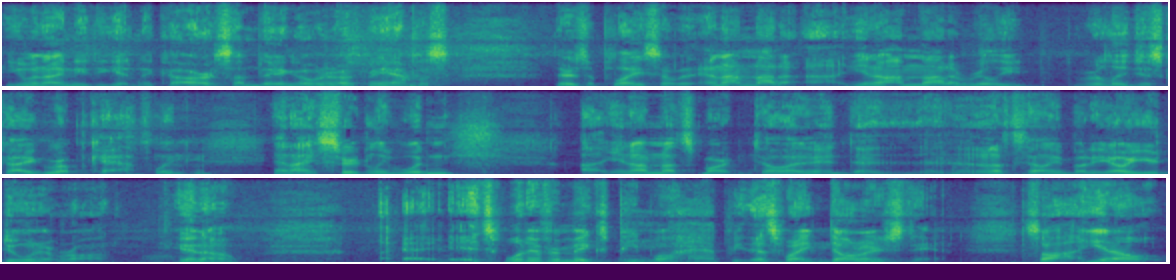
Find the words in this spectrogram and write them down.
You and I need to get in the car someday and go to North Minneapolis. There's a place over there, and I'm not a, uh, you know, I'm not a really religious guy. I grew up Catholic, and I certainly wouldn't, uh, you know, I'm not smart to tell uh, enough to tell anybody, oh, you're doing it wrong. You know, it's whatever makes people happy. That's what I don't understand. So, I- you know,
